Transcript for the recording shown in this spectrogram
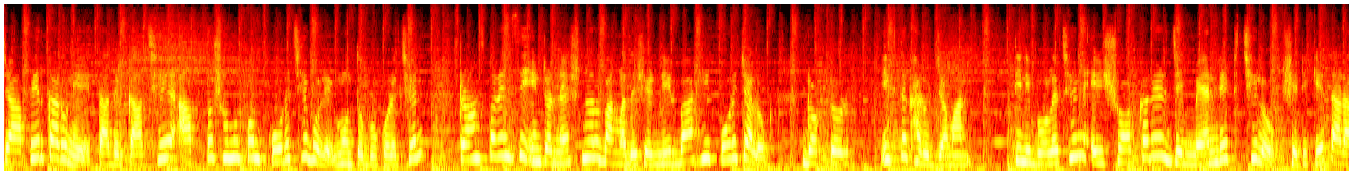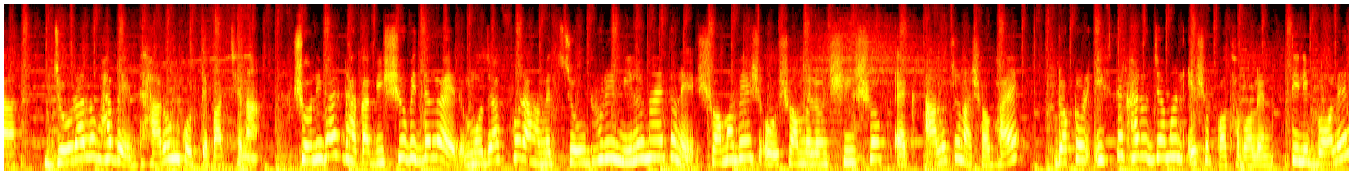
চাপের কারণে তাদের কাছে আত্মসমর্পণ করেছে বলে মন্তব্য করেছেন ট্রান্সপারেন্সি ইন্টারন্যাশনাল বাংলাদেশের নির্বাহী পরিচালক ডক্টর ইফতেখারুজ্জামান। তিনি বলেছেন, এই সরকারের যে ম্যান্ডেট ছিল, সেটিকে তারা জোরালোভাবে ধারণ করতে পারছে না। শনিবার ঢাকা বিশ্ববিদ্যালয়ের মোজাফফর আহমেদ চৌধুরী মিলনায়তনে সমাবেশ ও সম্মেলন শীর্ষক এক আলোচনা সভায় ডক্টর ইফতেখারুজ্জামান এসব কথা বলেন। তিনি বলেন,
